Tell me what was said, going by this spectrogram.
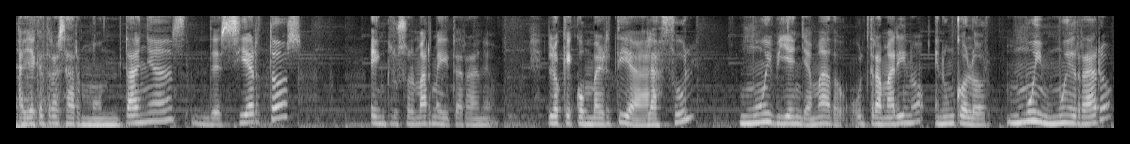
Había que atravesar montañas, desiertos e incluso el mar Mediterráneo, lo que convertía al azul, muy bien llamado ultramarino, en un color muy muy raro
